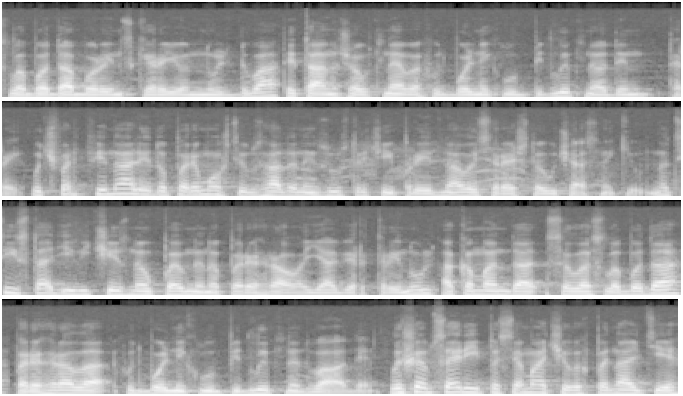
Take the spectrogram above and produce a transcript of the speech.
Слобода Боринський район 0-2, Титан Жовтневе футбольний клуб Підлипне 1-3. У чвертьфіналі до переможців згаданих зустрічей приєднались решта учасників. На цій стадії вітчизна впевнено переграла Явір 3-0, а команда села Слобода переграла футбольний клуб Підлипне 2-1. Лише в серії післяматчевих пенальті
